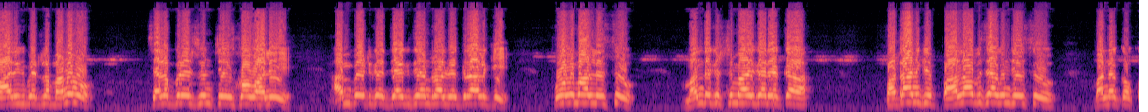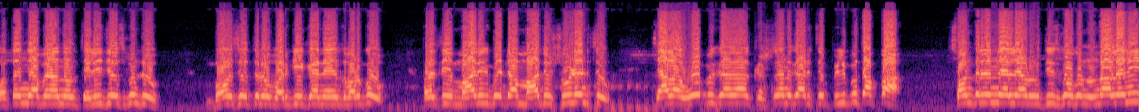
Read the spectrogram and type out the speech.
మాదిగపేటలో మనము సెలబ్రేషన్ చేసుకోవాలి. అంబేద్కర్ జగజీవనరావు విగ్రహాలకి పూలమాలలు ఇస్తూ మందకృష్ణమాది గారి యొక్క పటానికి పాలాభిషేకం చేస్తూ మన యొక్క కొత్త జ్ఞాపనాలను తెలియజేసుకుంటూ భవిష్యత్తులో వర్గీకరణ వరకు ప్రతి మాదిగ బిడ్డ మాది స్టూడెంట్స్ చాలా ఓపికగా కృష్ణన్ గారి పిలుపు తప్ప సొంత నిర్ణయాలు ఎవరు తీసుకోకుండా ఉండాలని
